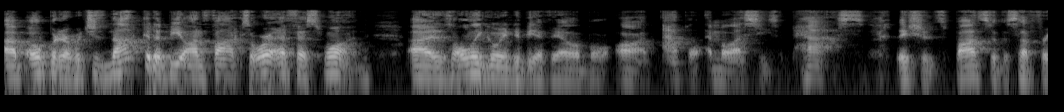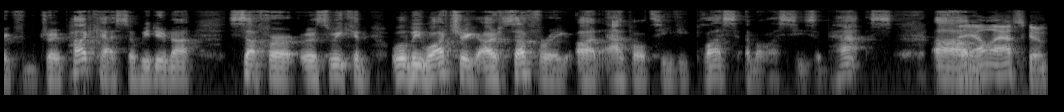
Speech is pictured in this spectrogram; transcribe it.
um, opener, which is not going to be on Fox or FS1, uh, is only going to be available on Apple MLS Season Pass. They should sponsor the Suffering from Joy podcast so we do not suffer, so we can, we'll be watching our suffering on Apple TV Plus MLS Season Pass. Um, hey, I'll ask him.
